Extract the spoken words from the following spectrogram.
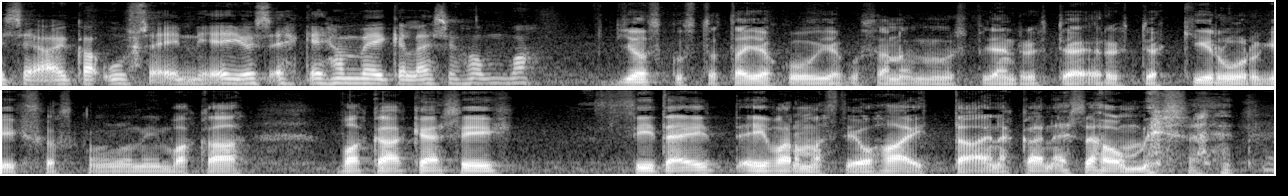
se aika usein, niin ei olisi ehkä ihan meikäläisen homma. Joskus tota joku, joku sanoi, että olisi pitänyt ryhtyä, ryhtyä kirurgiksi, koska mulla on niin vakaa, vakaa käsi. Siitä ei, ei varmasti ole haittaa ainakaan näissä hommissa. Mm.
